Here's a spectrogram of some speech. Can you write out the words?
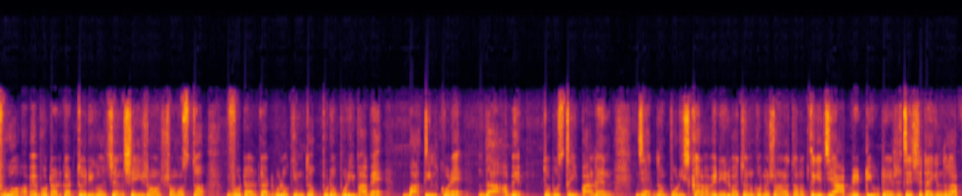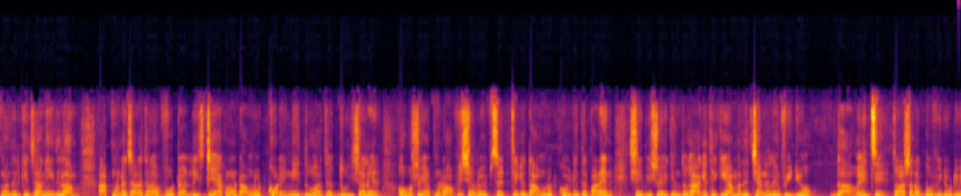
ভুয়োভাবে ভোটার কার্ড তৈরি করছেন, সেই সমস্ত ভোটার কার্ডগুলো কিন্তু পুরোপুরিভাবে বাতিল করে দেওয়া হবে। তো বুঝতেই পারলেন যে একদম পরিষ্কারভাবে নির্বাচন কমিশনের তরফ থেকে যে আপডেটটি উঠে এসেছে, সেটা কিন্তু আপনাদেরকে জানিয়ে দিলাম। আপনারা যারা যারা ভোটার লিস্টে এখনও ডাউনলোড করেননি দু সালের, অবশ্যই আপনারা অফিসিয়াল ওয়েবসাইট থেকে ডাউনলোড করে নিতে পারেন। সে বিষয়ে কিন্তু আগে থেকেই আমাদের চ্যানেলে ভিডিও দেওয়া হয়েছে। তো আশা রাখব ভিডিওটি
